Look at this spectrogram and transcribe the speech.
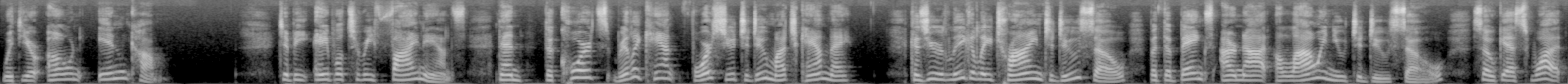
with your own income to be able to refinance, then the courts really can't force you to do much, can they? Because you're legally trying to do so, but the banks are not allowing you to do so. So, guess what?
